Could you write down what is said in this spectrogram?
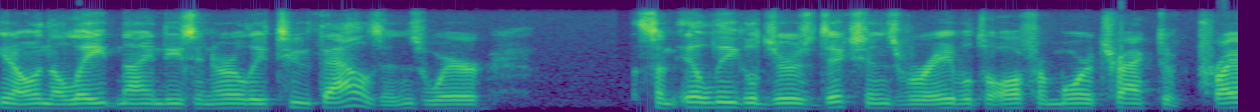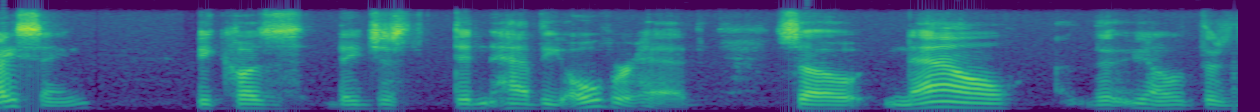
you know, in the late '90s and early 2000s, where some illegal jurisdictions were able to offer more attractive pricing because they just didn't have the overhead. So now, the, you know, there's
